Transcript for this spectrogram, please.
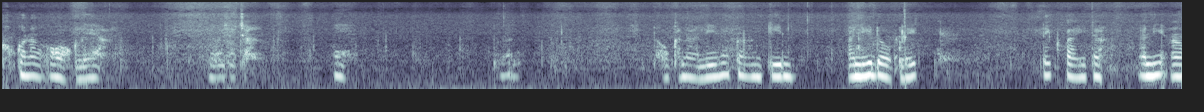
เขากำลังออกเลยอะเดี๋ยวจะจ้ะนี่เพื่อนดอกขนาดนี้นะกำลังกิน อันนี้ดอกเล็ก เล็กไปจ้ะ อันนี้เอา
